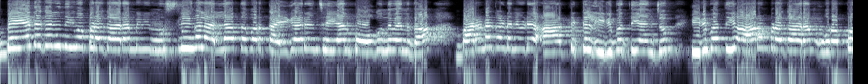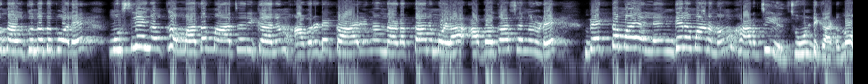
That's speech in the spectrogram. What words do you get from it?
ഭേദഗതി നിയമപ്രകാരം ഇനി മുസ്ലിങ്ങൾ അല്ലാത്തവർ കൈകാര്യം ചെയ്യാൻ പോകുന്നുവെന്നത് ഭരണഘടനയുടെ ആർട്ടിക്കിൾ ഇരുപത്തിയഞ്ചും ഇരുപത്തിയാറും പ്രകാരം ഉറപ്പു നൽകുന്നത് പോലെ മുസ്ലിങ്ങൾക്ക് മതം ആചരിക്കാനും അവരുടെ കാര്യങ്ങൾ നടത്താനുമുള്ള അവകാശങ്ങളുടെ ഹർജിയിൽ ചൂണ്ടിക്കാട്ടുന്നു.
